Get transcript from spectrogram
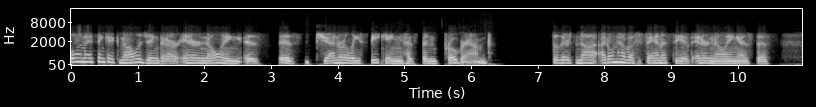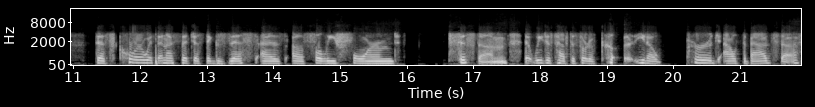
Well and i think acknowledging that our inner knowing is is generally speaking has been programmed so there's not, I don't have a fantasy of inner knowing as this this core within us that just exists as a fully formed system that we just have to sort of, you know, purge out the bad stuff.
